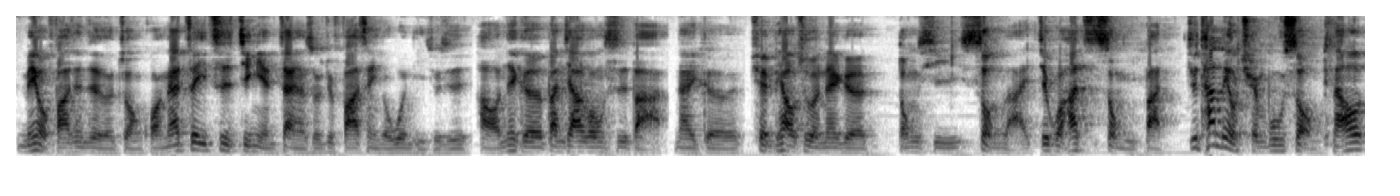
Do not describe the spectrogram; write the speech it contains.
没有发生这个状况，那这一次今年站的时候就发生一个问题，就是好那个搬家公司把那个圈票处的那个东西送来，结果他只送一半，就他没有全部送，然后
